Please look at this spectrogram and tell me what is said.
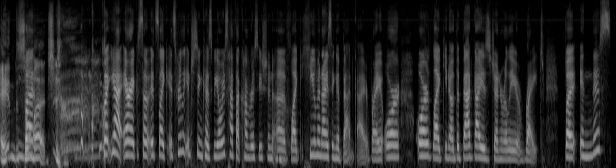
and so But- much. but yeah, Eric, so it's like it's really interesting because we always have that conversation mm. of like humanizing a bad guy, right? Or or like, you know, the bad guy is generally right. But in this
